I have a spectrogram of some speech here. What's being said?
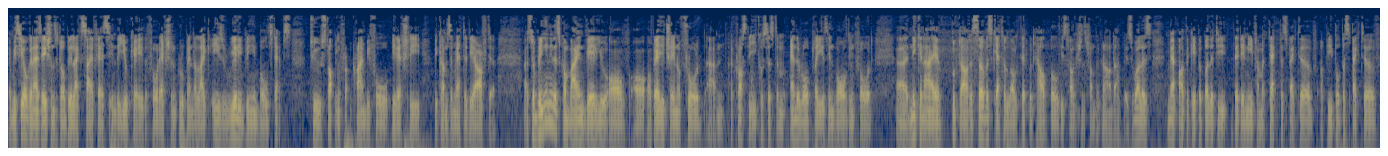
And we see organizations globally like CIFAS in the UK, the Fraud Action Group and the like is really bringing bold steps to stopping crime before it actually becomes a matter thereafter. Uh, so bringing in this combined value of, of, of value chain of fraud um, across the ecosystem and the role players involved in fraud, uh, Nick and I have booked out a service catalog that would help build these functions from the ground up, as well as map out the capability that they need from a tech perspective, a people perspective,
